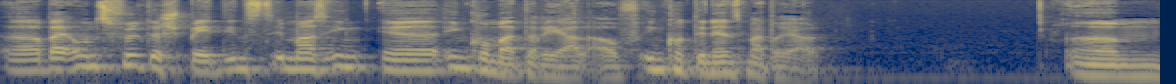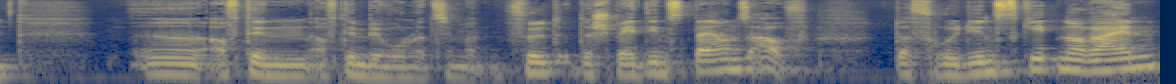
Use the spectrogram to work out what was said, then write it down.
Äh, bei uns füllt der Spätdienst immer das In äh, Inkomaterial auf, Inkontinenzmaterial. Ähm, äh, auf, den, auf den Bewohnerzimmern. Füllt der Spätdienst bei uns auf. Der Frühdienst geht nur rein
